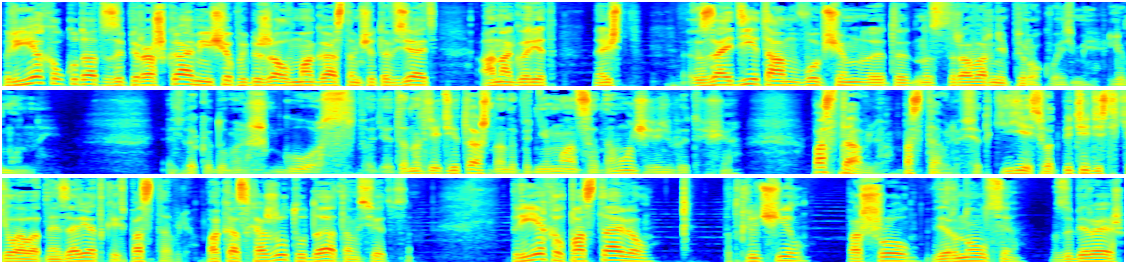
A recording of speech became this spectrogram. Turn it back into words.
приехал куда-то за пирожками, еще побежал в магаз там что-то взять, она говорит, значит, Зайди там, в общем, это на сыроварне пирог возьми, лимонный. И ты такой думаешь, господи, это на третий этаж надо подниматься, а там очередь будет еще. Поставлю, поставлю все-таки. Есть вот 50-киловаттная зарядка, поставлю. Пока схожу туда, там все это. Приехал, поставил, подключил, пошел, вернулся, забираешь.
